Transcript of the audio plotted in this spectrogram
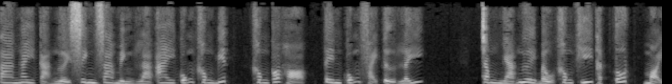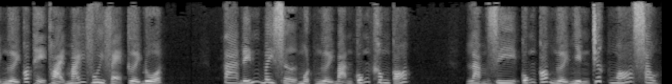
Ta ngay cả người sinh ra mình là ai cũng không biết, không có họ, tên cũng phải tự lấy. Trong nhà ngươi bầu không khí thật tốt, mọi người có thể thoải mái vui vẻ cười đùa. Ta đến bây giờ một người bạn cũng không có. Làm gì cũng có người nhìn trước ngó sau.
